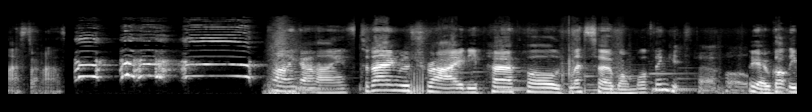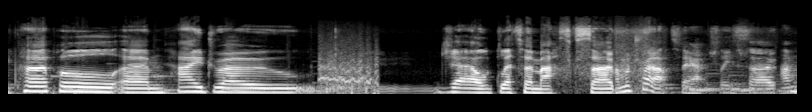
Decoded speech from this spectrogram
Let's do this. Hi guys, today I'm going to try the purple glitter one, well I think it's purple. Yeah, we've got the purple um, hydro gel glitter mask, so I'm to try that today actually. So I'm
